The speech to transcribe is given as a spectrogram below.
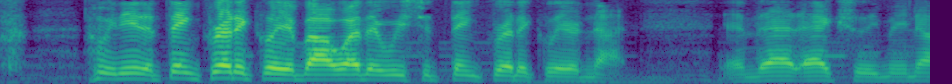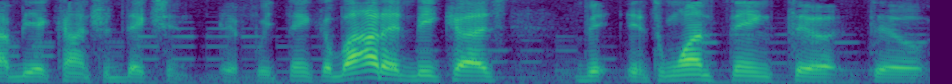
we need to think critically about whether we should think critically or not. And that actually may not be a contradiction if we think about it, because it's one thing to, to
